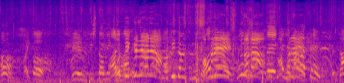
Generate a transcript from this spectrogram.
Հա, Հայկո, դիր քիչ տա մի Ոտի գնալա։ քիչ տանց մի Ապրես, դադա։ Ապրես։ Դա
